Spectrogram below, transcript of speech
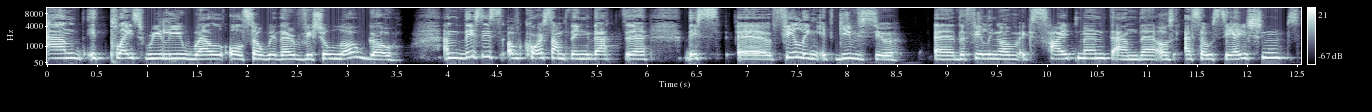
And it plays really well also with their visual logo. And this is, of course, something that uh, this uh, feeling it gives you uh, the feeling of excitement and the associations.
